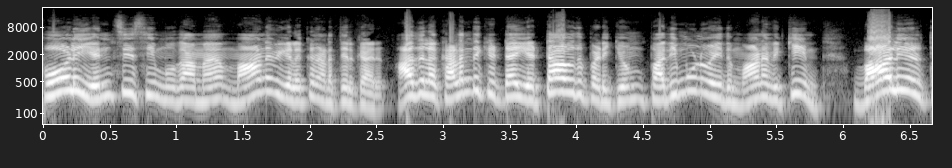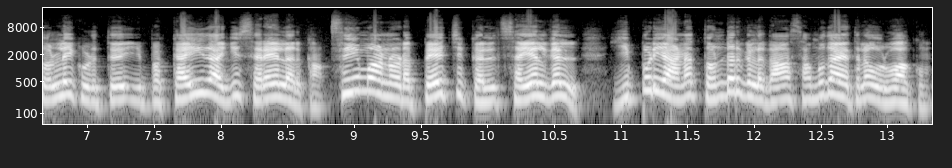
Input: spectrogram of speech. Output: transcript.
போலி என்சிசி முகாம மாணவிகளுக்கு நடத்தியிருக்காரு. அதுல கலந்துகிட்ட எட்டாவது படிக்கும் பதிமூணு வயது மாணவிக்கு பாலியல் தொல்லை கொடுத்து இப்ப கைதாகி சிறையில இருக்கான். சீமானோட பேச்சுக்கள் செயல்கள் இப்படியான தொண்டர்களை தான் சமுதாயத்துல உருவாக்கும்.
